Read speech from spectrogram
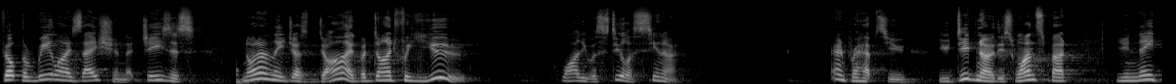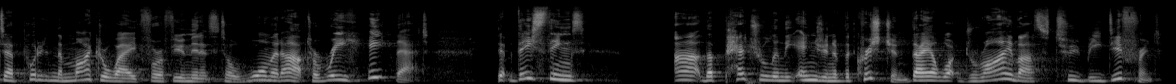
Felt the realization that Jesus not only just died, but died for you while you were still a sinner? And perhaps you, you did know this once, but you need to put it in the microwave for a few minutes to warm it up, to reheat that. These things are the petrol in the engine of the Christian. They are what drive us to be different.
